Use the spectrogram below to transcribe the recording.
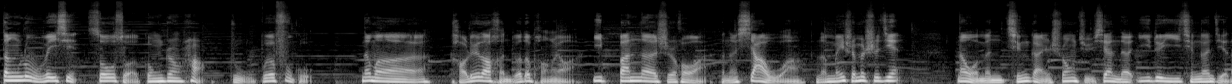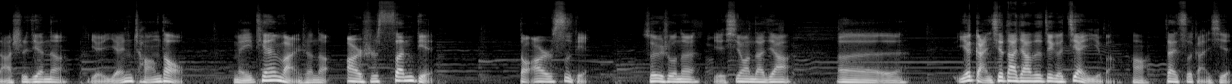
登录微信搜索公众号“主播复古”。那么考虑到很多的朋友啊，一般的时候啊，可能下午啊，可能没什么时间。那我们情感双曲线的一对一情感解答时间呢，也延长到每天晚上的二十三点到二十四点。所以说呢，也希望大家，呃。也感谢大家的这个建议吧，啊，再次感谢。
